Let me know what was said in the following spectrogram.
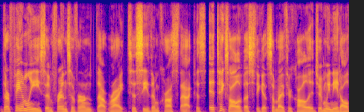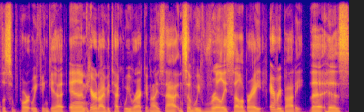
their families and friends have earned that right to see them cross that because it takes all of us to get somebody through college, and we need all the support we can get. And here at Ivy Tech, we recognize that. And so we really celebrate everybody that has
